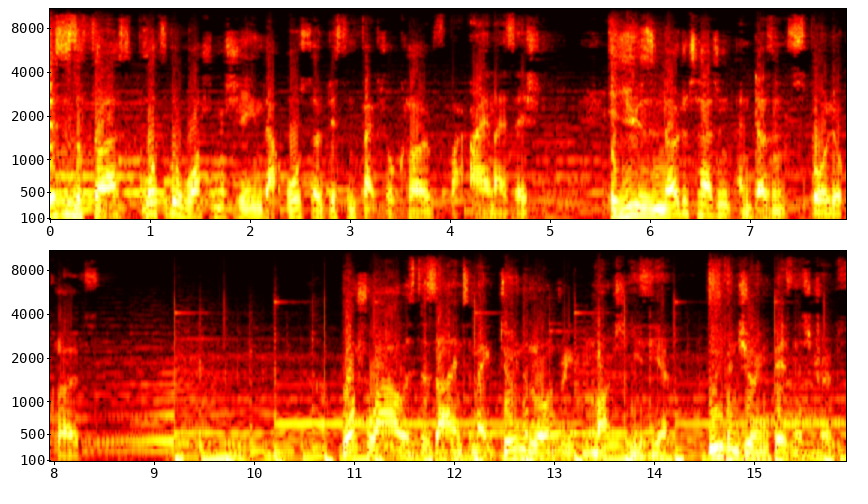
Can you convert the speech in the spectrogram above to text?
This is the first portable washing machine that also disinfects your clothes by ionization. It uses no detergent and doesn't spoil your clothes. WashWow is designed to make doing the laundry much easier, even during business trips.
